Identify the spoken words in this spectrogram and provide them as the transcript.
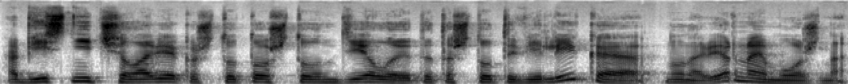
объяснить человеку, что то, что он делает, это что-то великое, ну, наверное, можно.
